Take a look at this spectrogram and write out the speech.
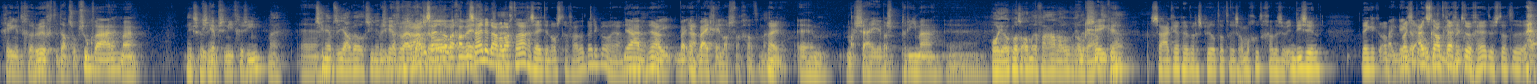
ging het gerucht dat ze op zoek waren, maar Niks gezien. ik heb ze niet gezien. Nee. Uh, misschien hebben ze jou wel gezien. misschien hebben ze wel, we, zijn er, we, zijn er daar wel achteraan gezeten in Ostrava, dat weet ik wel, ja. Ja, ja. Nee, wij, wij geen last van gehad. Nee. Um, Marseille was prima. Uh, Hoor je ook wel eens andere verhalen over? Ook zeker. Ja. Zagreb hebben we gespeeld, dat er is allemaal goed gegaan. Dus in die zin denk ik, wat je uitstraalt krijg je terug. Hè? Dus dat, uh, ja,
